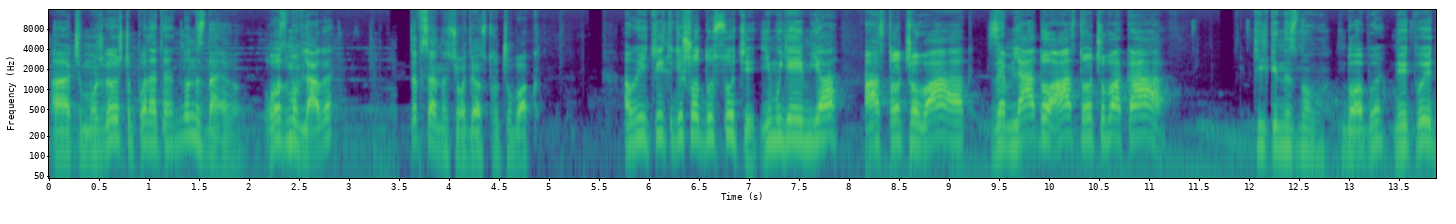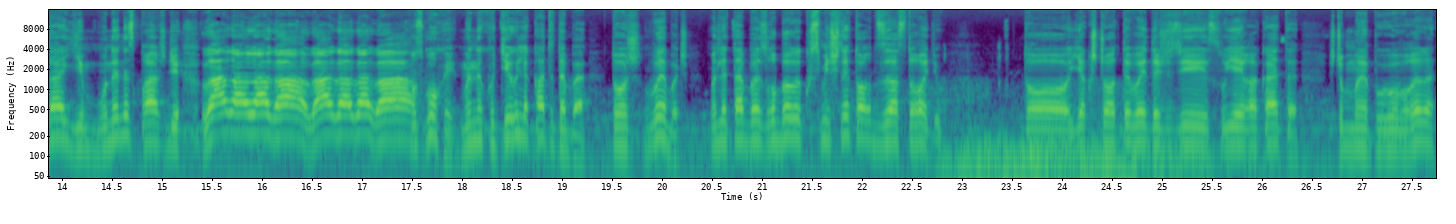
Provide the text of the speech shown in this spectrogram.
А чи можливо, що планети, ну не знаю, розмовляли? Це все на сьогодні, астрочувак. Але я тільки дійшов до суті, і моє ім'я Астрочувак. Земля до Астрочувака. Тільки не знову. Добре, не відповідай їм, вони не справжні. Ла-ла-ла-ла, ла-ла-ла-ла. Послухай, ми не хотіли лякати тебе. Тож, вибач, ми для тебе зробили космічний торт з астероїдів. То якщо ти вийдеш зі своєї ракети, щоб ми поговорили,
